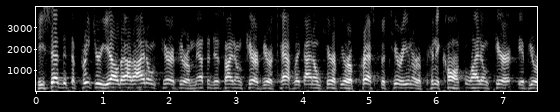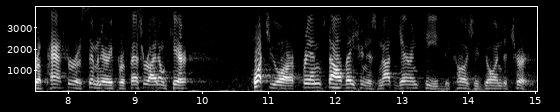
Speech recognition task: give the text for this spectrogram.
he said that the preacher yelled out, I don't care if you're a Methodist, I don't care if you're a Catholic, I don't care if you're a Presbyterian or a Pentecostal, I don't care if you're a pastor or a seminary professor, I don't care what you are, friend, salvation is not guaranteed because you joined a church.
